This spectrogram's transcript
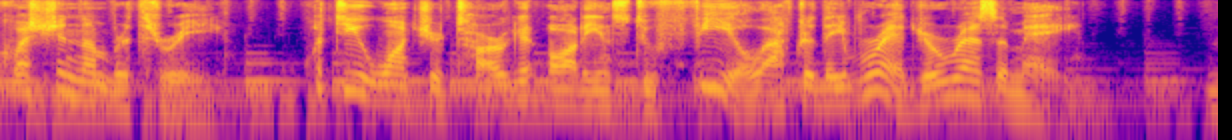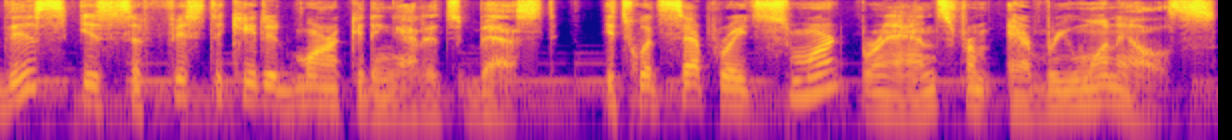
Question number three What do you want your target audience to feel after they've read your resume? This is sophisticated marketing at its best. It's what separates smart brands from everyone else.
